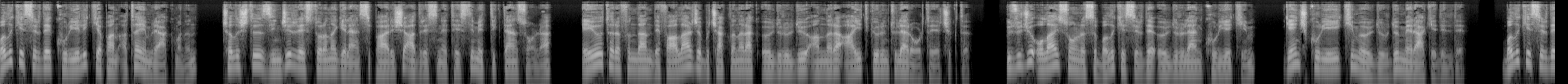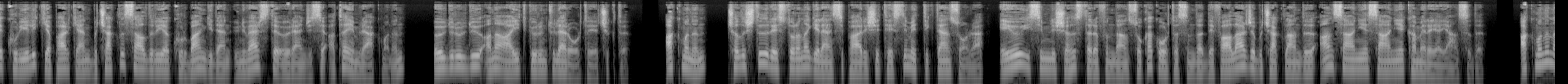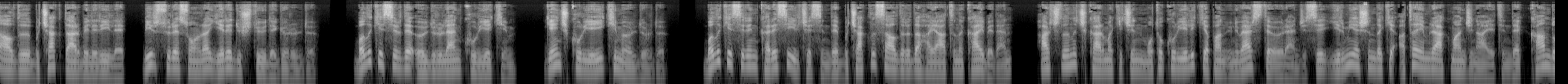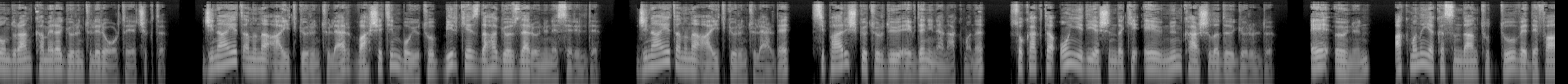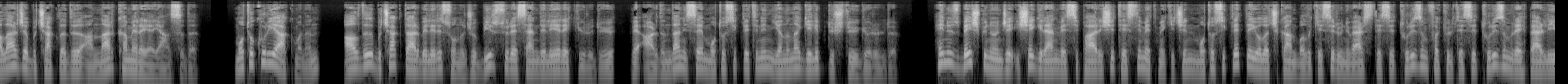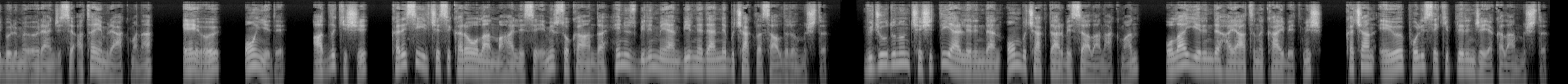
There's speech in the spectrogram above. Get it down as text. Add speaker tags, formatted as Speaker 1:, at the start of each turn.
Speaker 1: Balıkesir'de kuryelik yapan Ata Emre Akman'ın, çalıştığı zincir restorana gelen siparişi adresine teslim ettikten sonra, EÖ tarafından defalarca bıçaklanarak öldürüldüğü anlara ait görüntüler ortaya çıktı. Üzücü olay sonrası Balıkesir'de öldürülen kurye kim, genç kuryeyi kim öldürdü merak edildi. Balıkesir'de kuryelik yaparken bıçaklı saldırıya kurban giden üniversite öğrencisi Ata Emre Akman'ın, öldürüldüğü ana ait görüntüler ortaya çıktı. Akman'ın, çalıştığı restorana gelen siparişi teslim ettikten sonra, EÖ isimli şahıs tarafından sokak ortasında defalarca bıçaklandığı an saniye saniye kameraya yansıdı. Akman'ın aldığı bıçak darbeleriyle bir süre sonra yere düştüğü de görüldü. Balıkesir'de öldürülen kurye kim? Genç kuryeyi kim öldürdü? Balıkesir'in Karesi ilçesinde bıçaklı saldırıda hayatını kaybeden, harçlığını çıkarmak için motokuryelik yapan üniversite öğrencisi 20 yaşındaki Ata Emre Akman cinayetinde kan donduran kamera görüntüleri ortaya çıktı. Cinayet anına ait görüntüler, vahşetin boyutu bir kez daha gözler önüne serildi. Cinayet anına ait görüntülerde, sipariş götürdüğü evden inen Akman'ı, sokakta 17 yaşındaki E.Ün'ün karşıladığı görüldü. E.Ün'ün, Akman'ı yakasından tuttuğu ve defalarca bıçakladığı anlar kameraya yansıdı. Motokurye Akman'ın, aldığı bıçak darbeleri sonucu bir süre sendeleyerek yürüdüğü ve ardından ise motosikletinin yanına gelip düştüğü görüldü. Henüz 5 gün önce işe giren ve siparişi teslim etmek için motosikletle yola çıkan Balıkesir Üniversitesi Turizm Fakültesi Turizm Rehberliği Bölümü öğrencisi Ata Emre Akman'a, EÖ 17 adlı kişi, Karesi ilçesi Karaoğlan Mahallesi Emir Sokağı'nda henüz bilinmeyen bir nedenle bıçakla saldırılmıştı. Vücudunun çeşitli yerlerinden 10 bıçak darbesi alan Akman, olay yerinde hayatını kaybetmiş, kaçan EÖ polis ekiplerince yakalanmıştı.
